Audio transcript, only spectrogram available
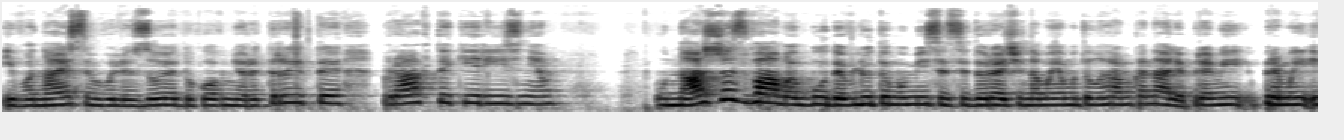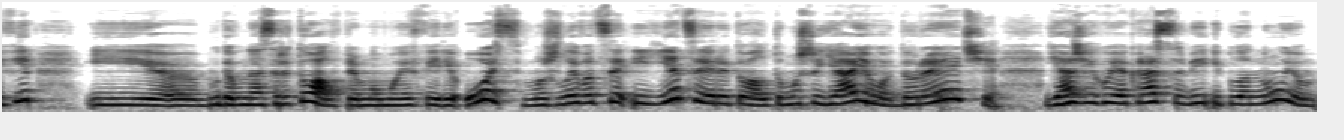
і вона і символізує духовні ретрити, практики різні. У нас же з вами буде в лютому місяці, до речі, на моєму телеграм-каналі прямий, прямий ефір, і е, буде у нас ритуал в прямому ефірі. Ось, можливо, це і є цей ритуал, тому що я його, до речі, я ж його якраз собі і планую,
